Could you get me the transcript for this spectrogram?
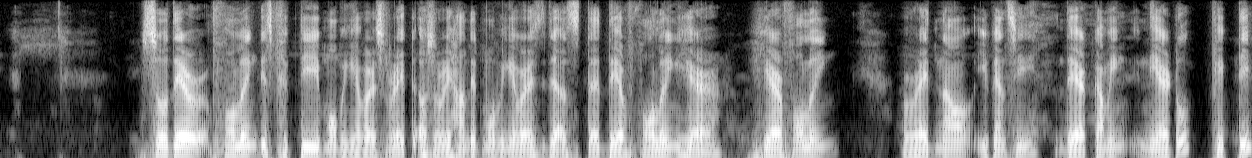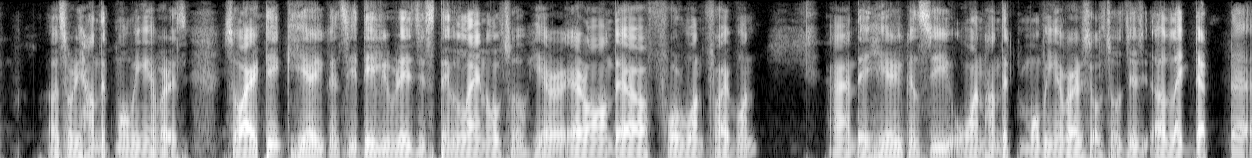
So they're following this 50 moving average right oh sorry 100 moving average. Just that they are following here. Here following. Right now you can see they are coming near to 50 uh, sorry 100 moving average. So i think here you can see daily resistance line also here around the 4151 and here you can see 100 moving average also just uh, like that uh,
